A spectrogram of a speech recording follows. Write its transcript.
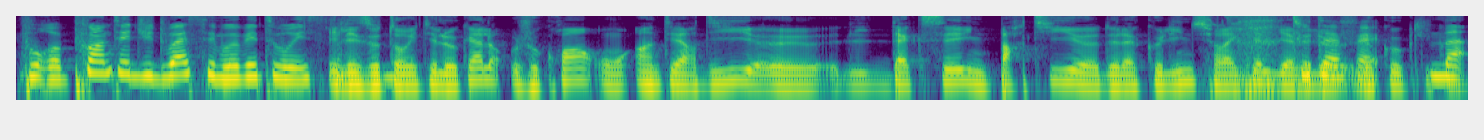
pour pointer du doigt ces mauvais touristes. Et les autorités locales, je crois, ont interdit euh, d'accès une partie euh, de la colline sur laquelle il y avait le, le coquelicot. Bah,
